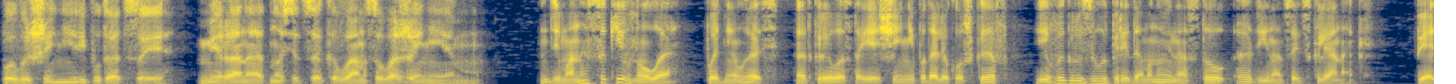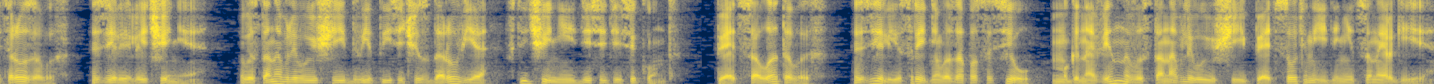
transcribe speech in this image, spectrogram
«Повышение репутации. Мирана относится к вам с уважением». Демонесса кивнула, поднялась, открыла стоящий неподалеку шкаф и выгрузила передо мной на стол 11 склянок. Пять розовых – зелье лечения, восстанавливающие 2000 здоровья в течение 10 секунд. Пять салатовых – зелье среднего запаса сил, мгновенно восстанавливающие 5 сотен единиц энергии.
